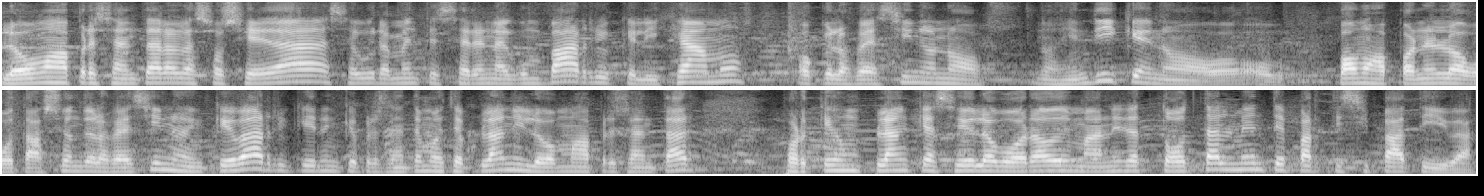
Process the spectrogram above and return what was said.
Lo vamos a presentar a la sociedad, seguramente será en algún barrio que elijamos o que los vecinos nos, nos indiquen o vamos a poner la votación de los vecinos, en qué barrio quieren que presentemos este plan y lo vamos a presentar porque es un plan que ha sido elaborado de manera totalmente participativa.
